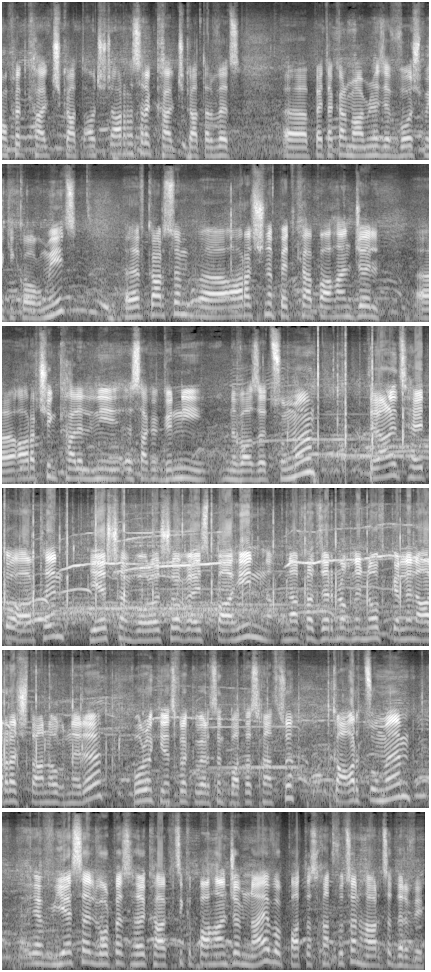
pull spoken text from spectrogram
կոնկրետ քայլ չկա, առհասարակ քայլ չկատարվեց պետական մարմիններից եւ ոչ մեկի կողմից եւ կարծում առաջինը պետքա պահանջել առաջին քայլը լինի սակագնի նվազեցումը Դրանից հետո արդեն ես չեմ որոշող այս պահին նախաձեռնողներն ով կլինեն առաջ տանողները, որոնք իրենց վրա կվերցնեն պատասխանատվություն, կարծում եմ եւ ես էլ որպես ՀԿ քաղաքացի կպահանջեմ նաեւ որ պատասխանատվության հարցը դրվի։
